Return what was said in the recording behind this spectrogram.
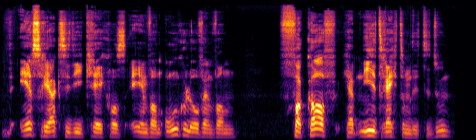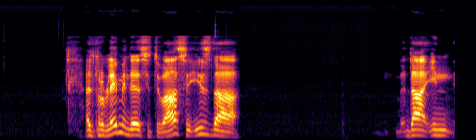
de eerste reactie die ik kreeg was een van ongeloof en van fuck off, je hebt niet het recht om dit te doen. Het probleem in deze situatie is dat, dat in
